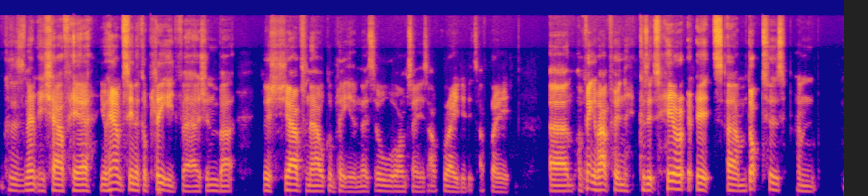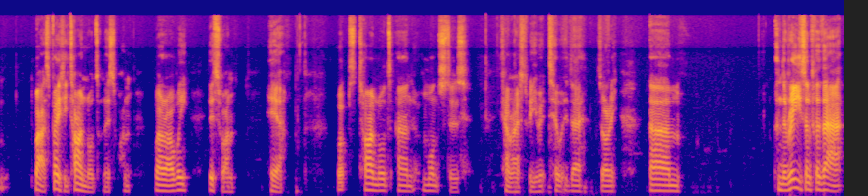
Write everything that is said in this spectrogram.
because there's an empty shelf here. You haven't seen a completed version, but the shelves now completed, and that's all I'm saying is upgraded. It's upgraded. Um, I'm thinking about putting because it's here. It's um, Doctors and well, it's basically Time Lords on this one. Where are we? This one here. Whoops, Time Lords and Monsters. Camera has to be a bit tilted there. Sorry. Um, and the reason for that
